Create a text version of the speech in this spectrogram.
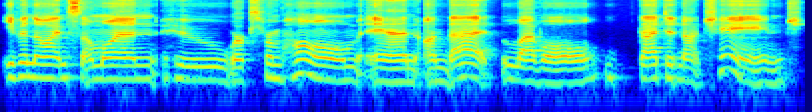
even though I'm someone who works from home and on that level, that did not change.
